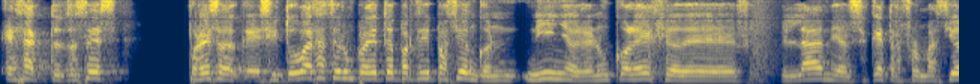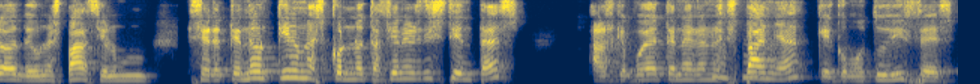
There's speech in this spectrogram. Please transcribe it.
exacto. Entonces, por eso que si tú vas a hacer un proyecto de participación con niños en un colegio de Finlandia, no sé qué, transformación de un espacio, en un- se- tiene unas connotaciones distintas a las que puede tener en Ujú. España, que como tú dices,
